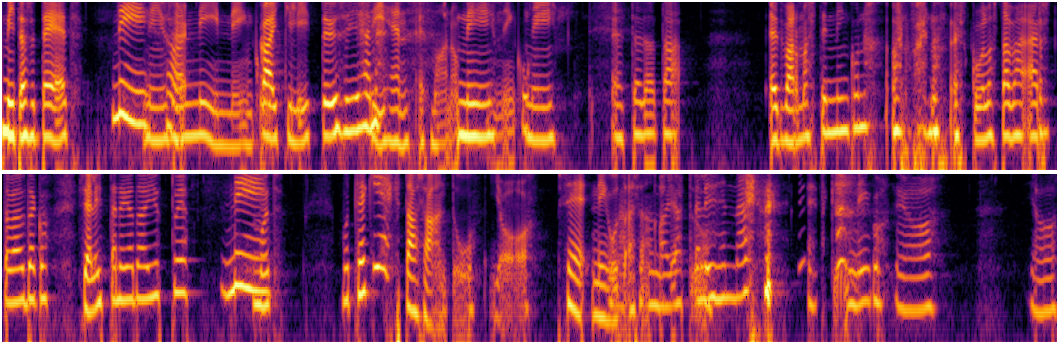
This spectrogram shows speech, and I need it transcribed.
mitä sä teet. niin, Niin se, se on niin niinku, Kaikki liittyy siihen. siihen, että mä oon op- Niin, niinku, niin. Että tota, et varmasti niin kun on voinut edes kuulostaa vähän ärsyttävältä, kun selittänyt jotain juttuja. Niin, mutta Mut mut sekin ehkä tasaantuu. joo, Se niinku tasaantuu. ajattelisin näin. Et kyllä niinku, joo, joo.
